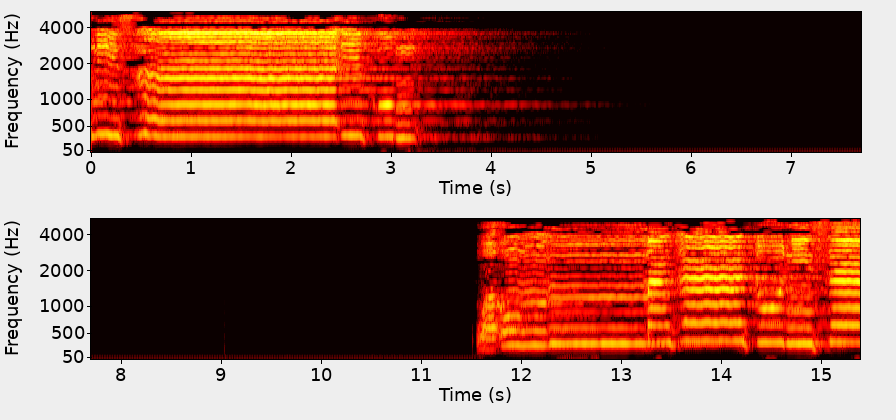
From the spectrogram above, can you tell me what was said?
نسائكم وأمهات نسائكم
